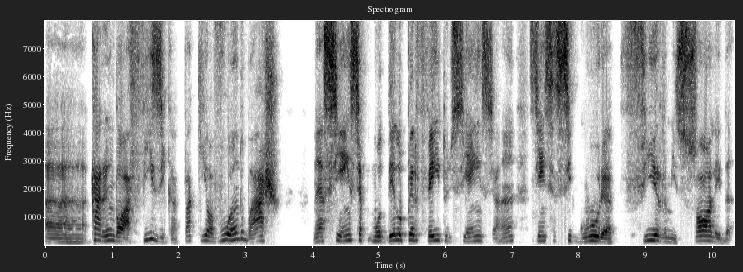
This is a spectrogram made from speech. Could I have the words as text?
Uh, caramba, ó, a física tá aqui, ó, voando baixo. Né, ciência, modelo perfeito de ciência, né, ciência segura, firme, sólida.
